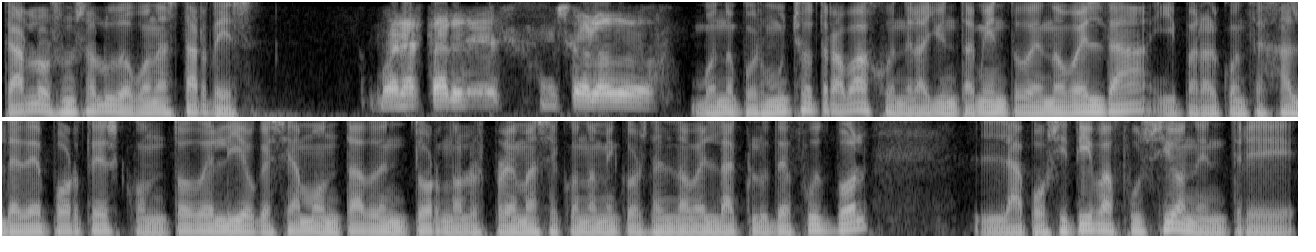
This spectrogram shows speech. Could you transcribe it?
Carlos, un saludo, buenas tardes. Buenas tardes, un saludo. Bueno, pues mucho trabajo en el Ayuntamiento de Novelda y para el concejal de deportes con todo el lío que se ha montado en torno a los problemas económicos del Novelda Club de Fútbol, la positiva fusión entre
